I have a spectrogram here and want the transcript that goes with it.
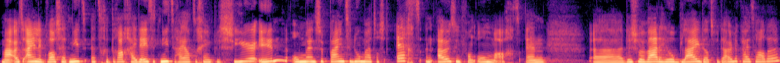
Maar uiteindelijk was het niet het gedrag. Hij deed het niet. Hij had er geen plezier in om mensen pijn te doen. Maar het was echt een uiting van onmacht. En uh, dus we waren heel blij dat we duidelijkheid hadden,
